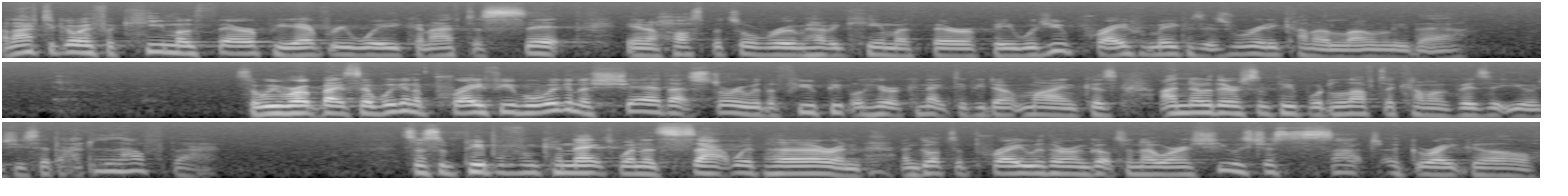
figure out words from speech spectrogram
And I have to go in for chemotherapy every week, and I have to sit in a hospital room having chemotherapy. Would you pray for me? Because it's really kind of lonely there. So we wrote back and said, We're going to pray for you, but we're going to share that story with a few people here at Connect if you don't mind, because I know there are some people who would love to come and visit you. And she said, I'd love that. So some people from Connect went and sat with her and, and got to pray with her and got to know her, and she was just such a great girl.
